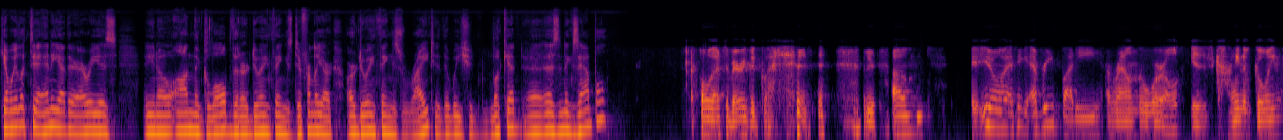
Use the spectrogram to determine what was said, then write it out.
can we look to any other areas you know on the globe that are doing things differently or or doing things right that we should look at uh, as an example? Oh, that's a very good question. um, you know, I think everybody around the world is kind of going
